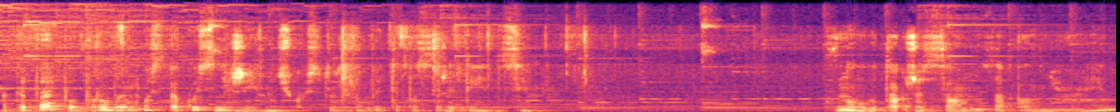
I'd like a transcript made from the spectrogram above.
А тепер попробуємо ось таку сніжиночку тут зробити посерединці. Знову так же само заповняємо.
